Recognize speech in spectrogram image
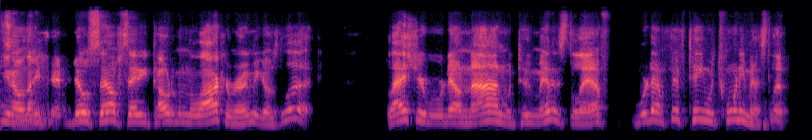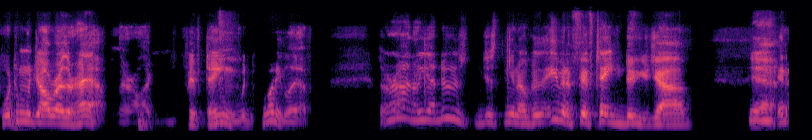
you know, they said Bill Self said he told him in the locker room, he goes, Look, last year we were down nine with two minutes left. We're down 15 with 20 minutes left. Which one would y'all rather have? They're like 15 with 20 left. So, All right, all you gotta do is just, you know, because even at 15, you do your job. Yeah. And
